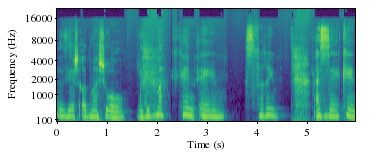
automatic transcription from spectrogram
אז יש עוד משהו, או לדוגמה. כן, אה, ספרים. אז אה, כן,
